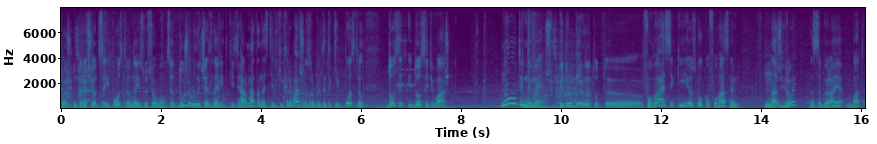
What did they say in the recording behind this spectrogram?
точку. До речі, оцей постріл на Ісусьовому це дуже величезна рідкість. Гармата настільки крива, що зробити такий постріл досить і досить важко. Ну, тим не менш, підробили тут е, фугасик і осколкофугасним наш герой забирає бата.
